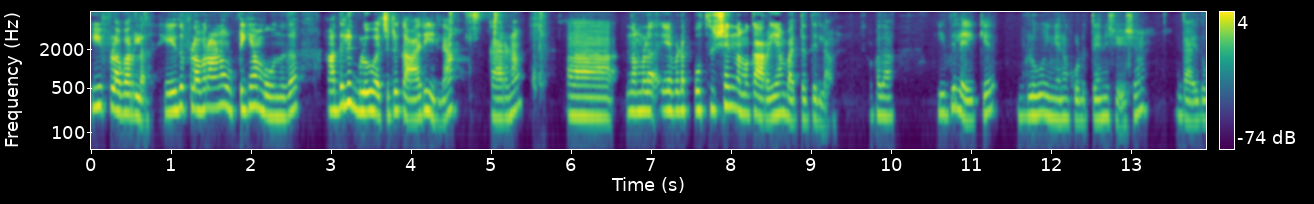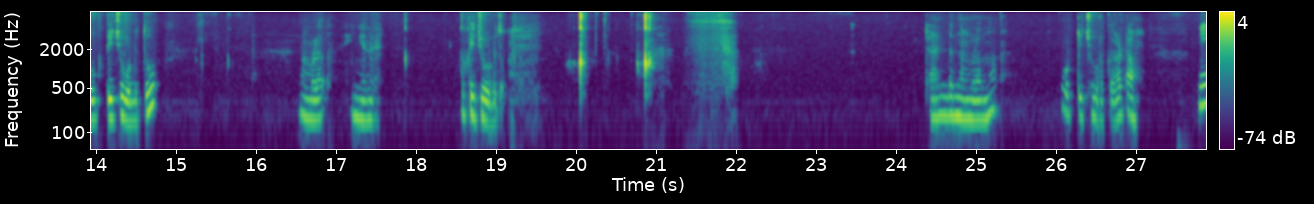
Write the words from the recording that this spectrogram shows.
ഈ ഫ്ലവറിൽ ഏത് ഫ്ലവറാണോ ഒട്ടിക്കാൻ പോകുന്നത് അതിൽ ഗ്ലൂ വെച്ചിട്ട് കാര്യമില്ല. കാരണം നമ്മൾ എവിടെ പൊസിഷൻ നമുക്ക് അറിയാൻ പറ്റത്തില്ല. അപ്പോൾ ദാ ഇതിലേക്ക് ഗ്ലൂ ഇങ്ങനെ കൊടുത്തതിന് ശേഷം ഇതാ ഇത് ഒട്ടിച്ചു കൊടുത്തു. നമ്മൾ ഇങ്ങനെ ഒട്ടിച്ചു കൊടുത്തു. രണ്ടും നമ്മളൊന്ന് ഒട്ടിച്ചു കൊടുക്കുക കേട്ടോ. ഇനി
